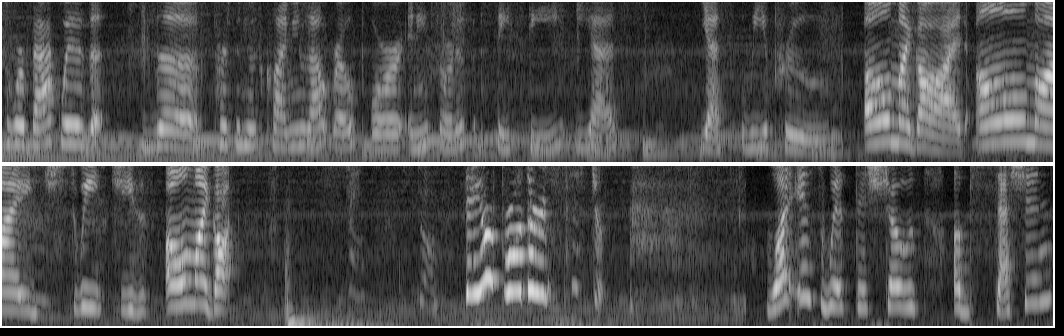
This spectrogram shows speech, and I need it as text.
So we're back with the person who is climbing without rope or any sort of safety. Yes. Yes, we approve. Oh my god. Oh my sweet Jesus. Oh my god. Stop! Stop! They are brother and sister. What is with this show's obsession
